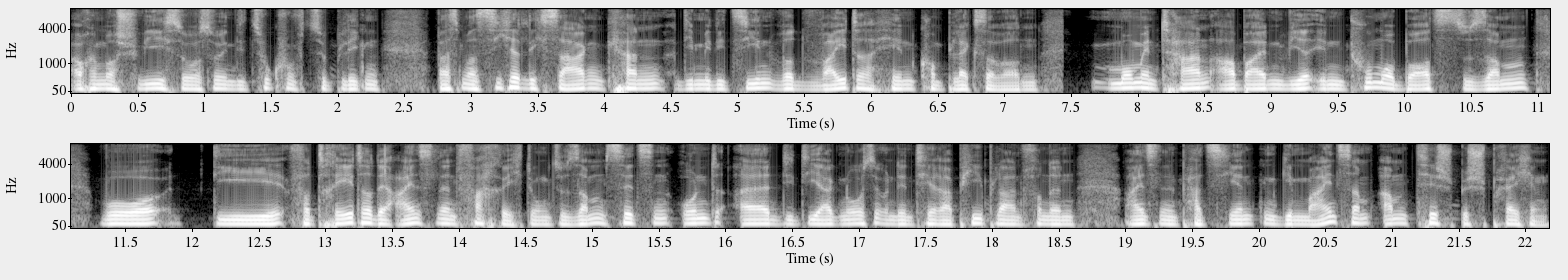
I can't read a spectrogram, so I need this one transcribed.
auch immer schwierig, so, so in die Zukunft zu blicken. Was man sicherlich sagen kann, die Medizin wird weiterhin komplexer werden. Momentan arbeiten wir in Tumorboards zusammen, wo die Vertreter der einzelnen Fachrichtungen zusammensitzen und äh, die Diagnose und den Therapieplan von den einzelnen Patienten gemeinsam am Tisch besprechen.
